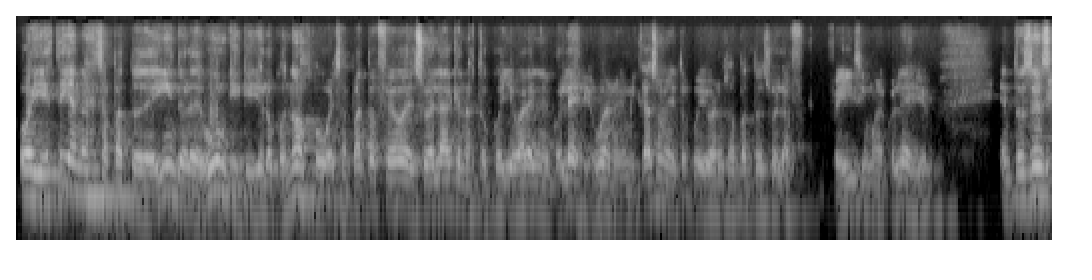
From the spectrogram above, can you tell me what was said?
oye, este ya no es el zapato de indoor, de Bunky, que yo lo conozco, o el zapato feo de suela que nos tocó llevar en el colegio. Bueno, en mi caso me tocó llevar un zapato de suela feísimo el colegio. Entonces,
